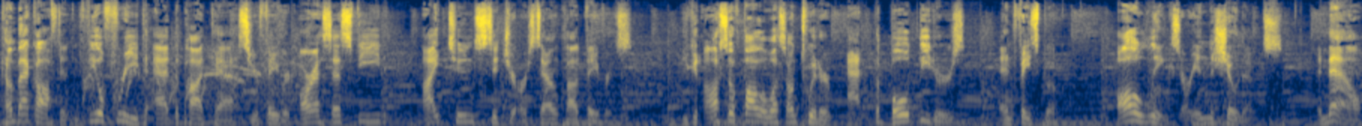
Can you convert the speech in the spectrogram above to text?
Come back often and feel free to add the podcast to your favorite RSS feed, iTunes, Stitcher, or SoundCloud favorites. You can also follow us on Twitter at The Bold Leaders and Facebook. All links are in the show notes. And now,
